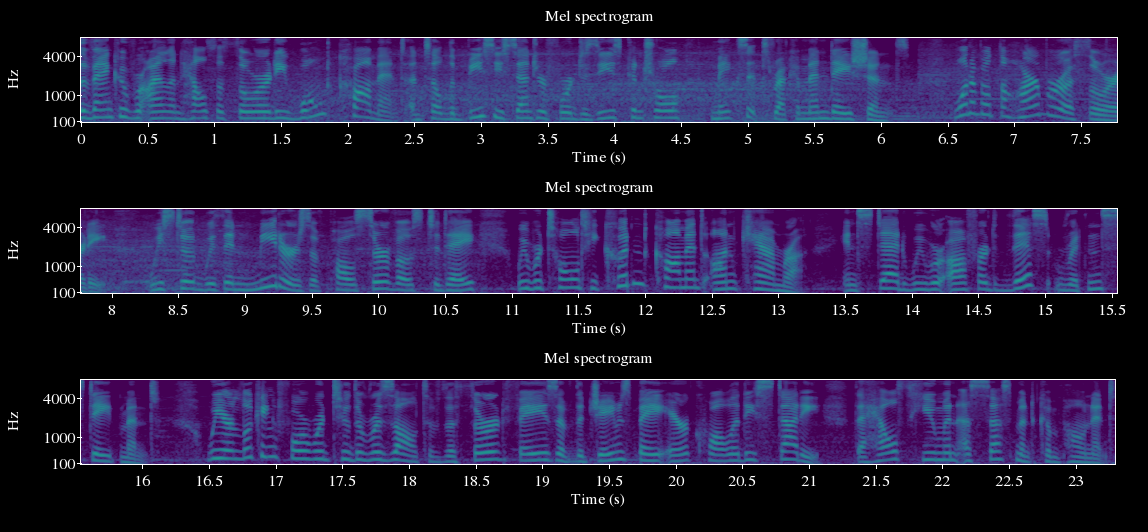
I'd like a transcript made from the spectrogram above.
The Vancouver Island Health Authority won't comment until the BC Centre for Disease Control makes its recommendations. What about the Harbour Authority? We stood within meters of Paul Servos today. We were told he couldn't comment on camera. Instead, we were offered this written statement. We are looking forward to the result of the third phase of the James Bay Air Quality Study, the Health Human Assessment component,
